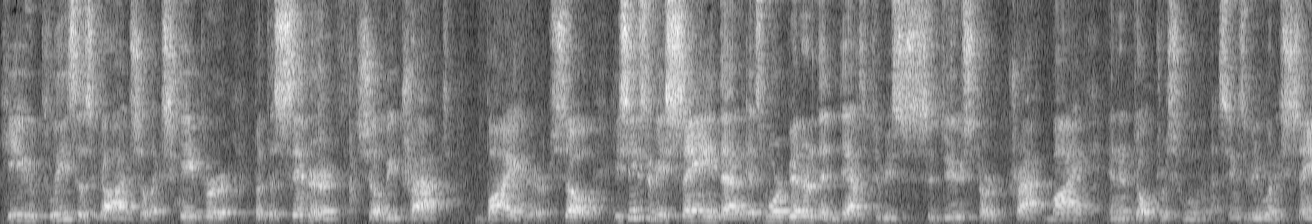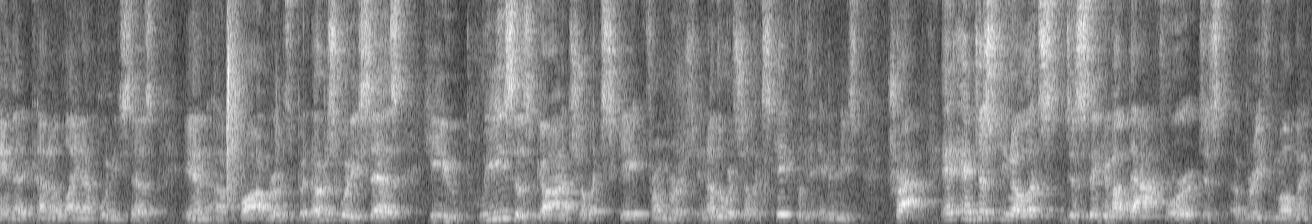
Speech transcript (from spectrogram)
He who pleases God shall escape her, but the sinner shall be trapped by her. So he seems to be saying that it's more bitter than death to be seduced or trapped by an adulterous woman. That seems to be what he's saying, that it kind of line up what he says in uh, Proverbs. But notice what he says, he who pleases God shall escape from her. In other words, shall escape from the enemy's trap. And, and just, you know, let's just think about that for just a brief moment.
